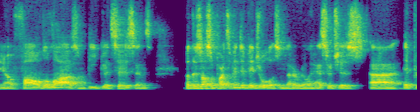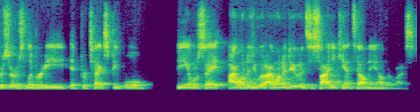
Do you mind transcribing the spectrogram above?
you know, follow the laws and be good citizens. But there's also parts of individualism that are really nice, which is uh, it preserves liberty. It protects people being able to say, I want to do what I want to do, and society can't tell me otherwise.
